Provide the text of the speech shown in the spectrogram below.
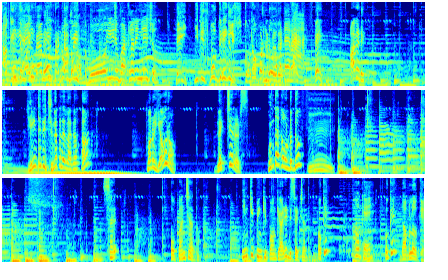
talking to my family front of me అబ్బో బట్లర్ ఇంగ్లీషు. ఇది స్పోకెన్ ఇంగ్లీష్. ఇప్పుడు ఒకటేరా ఏయ్ ఆగండి. ఏంటిది చిన్నపిల్లలాగా ఆ? మనం ఎవరం? లెక్చరర్స్ ఉందాక ఉండదు సరే ఓ పని చేద్దాం. ఇంకి పింకి పాంకి ఆడి డిసైడ్ చేద్దాం okay? Okay. Okay? Double okay.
